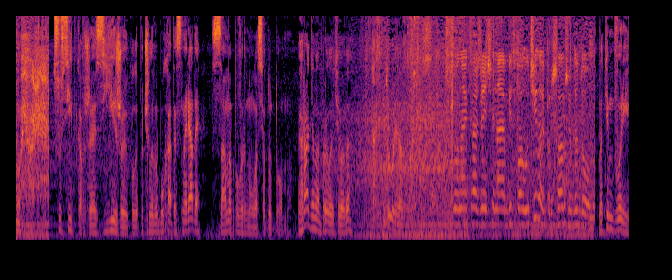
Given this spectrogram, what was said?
Ой, боже. Сусідка вже з їжею, коли почали вибухати снаряди, саме повернулася додому. Градіна прилетіла, так? Хто я знаю? Вона якраз жінка обід отримала і прийшла вже додому. На тім дворі,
